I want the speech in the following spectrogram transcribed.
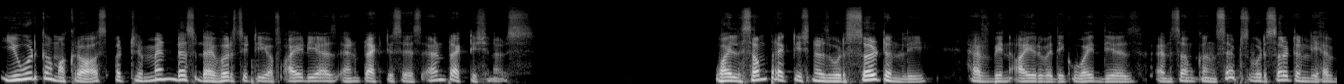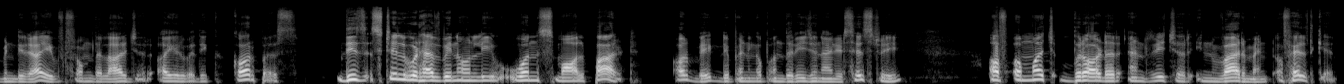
you would come across a tremendous diversity of ideas and practices and practitioners. While some practitioners would certainly have been Ayurvedic Vaidyas and some concepts would certainly have been derived from the larger Ayurvedic corpus, These still would have been only one small part, or big depending upon the region and its history, of a much broader and richer environment of healthcare.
